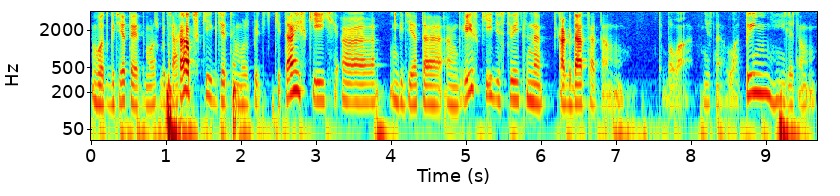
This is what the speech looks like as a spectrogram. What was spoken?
Вот где-то это может быть арабский, где-то может быть китайский, э, где-то английский, действительно. Когда-то там это была, не знаю, латынь или там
